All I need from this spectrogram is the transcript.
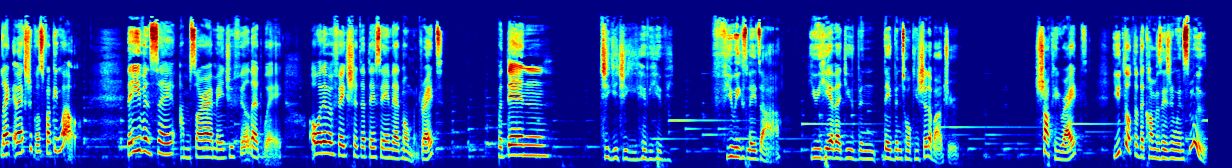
like it actually goes fucking well. They even say, I'm sorry I made you feel that way, or whatever fake shit that they say in that moment, right? But then, jiggy jiggy, heavy heavy. Few weeks later, you hear that you've been they've been talking shit about you. Shocking, right? You thought that the conversation went smooth.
